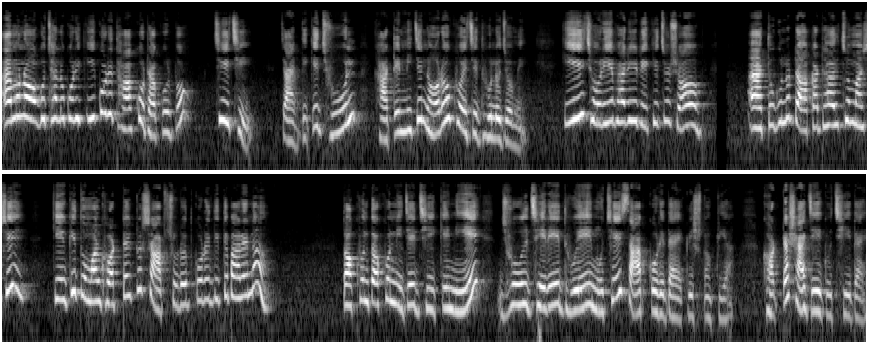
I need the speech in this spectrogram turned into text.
এমন অগোছালো করে কি করে থাকো ঠাকুরপো? ছি ছি, চারদিকে ঝুল, খাটের নিচে নরক হয়েছে ধুলো জমে। কি ছড়িয়ে ভারিয়ে রেখেছো সব? এতগুলো টাকা ঢালছো মাসি, কেউ কি তোমার ঘরটা একটু সাফ সুরত করে দিতে পারে না? তখন তখন নিজের ঝিকে নিয়ে ঝুল ঝেড়ে ধুয়ে মুছে সাফ করে দেয় কৃষ্ণপ্রিয়া। ঘরটা সাজিয়ে গুছিয়ে দেয়।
